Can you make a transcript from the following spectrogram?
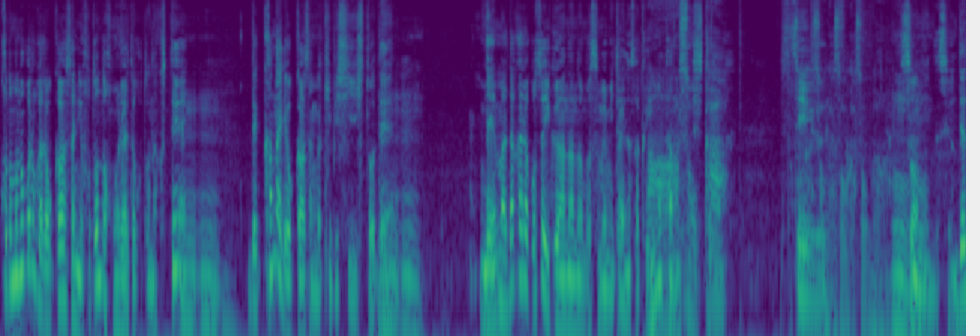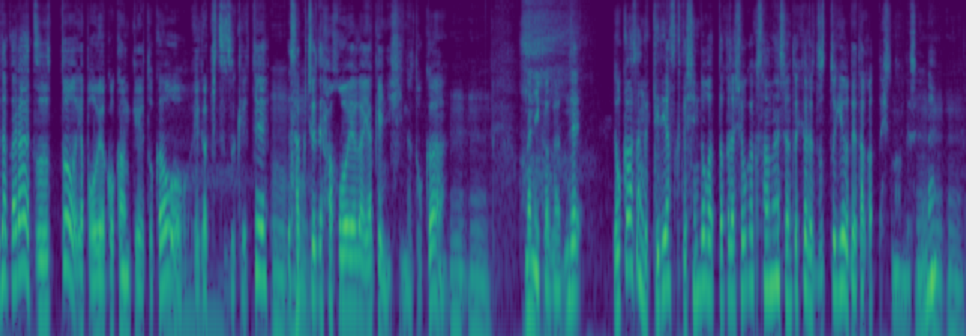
子供の頃からお母さんにほとんど褒められたことなくて、うんうんで、かなりお母さんが厳しい人うんで、うん。で、まあだからこそイグアナの娘みたいな作品も誕生したか。っていう。そうかそうかそうか。そうなんですよ。で、だからずっとやっぱ親子関係とかを描き続けて、うんうん。で作中で母親がやけに死ぬとか、うんうん何かが、で、でお母さんが切りやすくてしんどかったから、小学3年生の時からずっと家を出たかった人なんですよね。うんうん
